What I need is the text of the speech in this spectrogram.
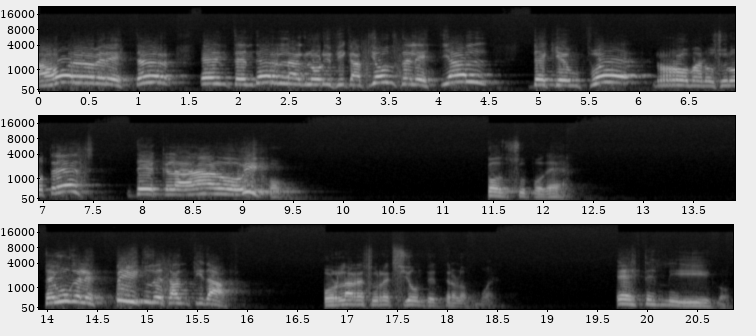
Ahora era menester entender la glorificación celestial de quien fue, Romanos 1.3, declarado Hijo con su poder, según el Espíritu de Santidad, por la resurrección de entre los muertos. Este es mi Hijo,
